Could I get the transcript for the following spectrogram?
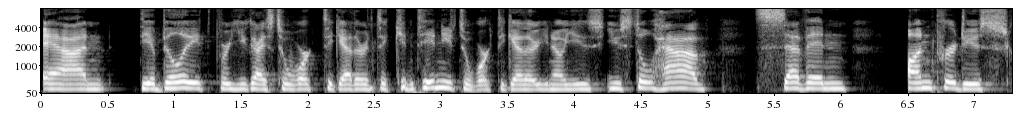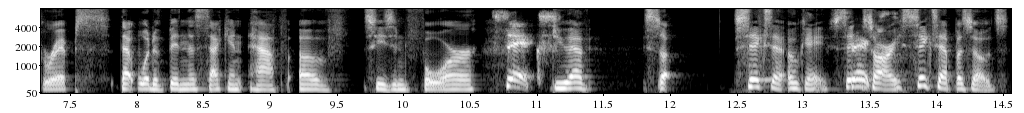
and the ability for you guys to work together and to continue to work together. You know, you you still have seven unproduced scripts that would have been the second half of season four. Six. Do you have so, six? Okay, six, six. Sorry, six episodes.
